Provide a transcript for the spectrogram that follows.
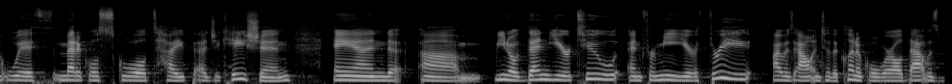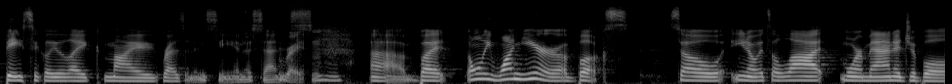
with medical school type education. And um, you know then year two and for me year three i was out into the clinical world that was basically like my residency in a sense Right. uh, but only one year of books. So, you know, it's a lot more manageable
